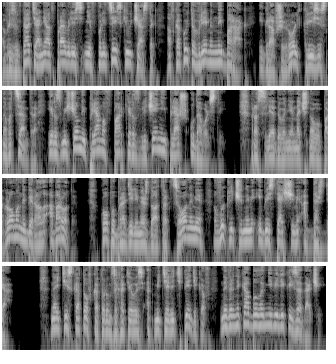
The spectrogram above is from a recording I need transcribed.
В результате они отправились не в полицейский участок, а в какой-то временный барак, игравший роль кризисного центра и размещенный прямо в парке развлечений пляж удовольствий. Расследование ночного погрома набирало обороты. Копы бродили между аттракционами, выключенными и блестящими от дождя. Найти скотов, которым захотелось отметелить педиков, наверняка было невеликой задачей,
